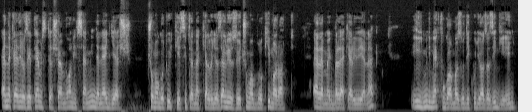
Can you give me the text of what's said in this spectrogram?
Ennek ellenére azért természetesen van, hiszen minden egyes csomagot úgy készítenek kell, hogy az előző csomagból kimaradt elemek belekerüljenek. Így mindig megfogalmazódik ugye az az igény,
